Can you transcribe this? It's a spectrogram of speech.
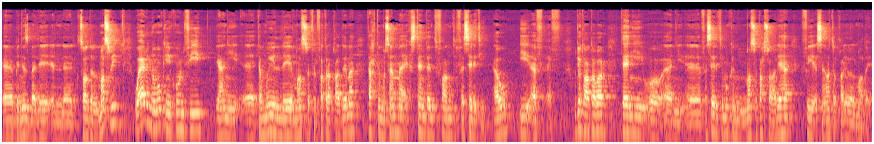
بالنسبة للاقتصاد المصري وقال إنه ممكن يكون في يعني آه، تمويل لمصر في الفترة القادمة تحت مسمى Extended Fund Facility أو EFF ودي تعتبر تاني و- يعني فاسيلتي ممكن مصر تحصل عليها في السنوات القليلة الماضية.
